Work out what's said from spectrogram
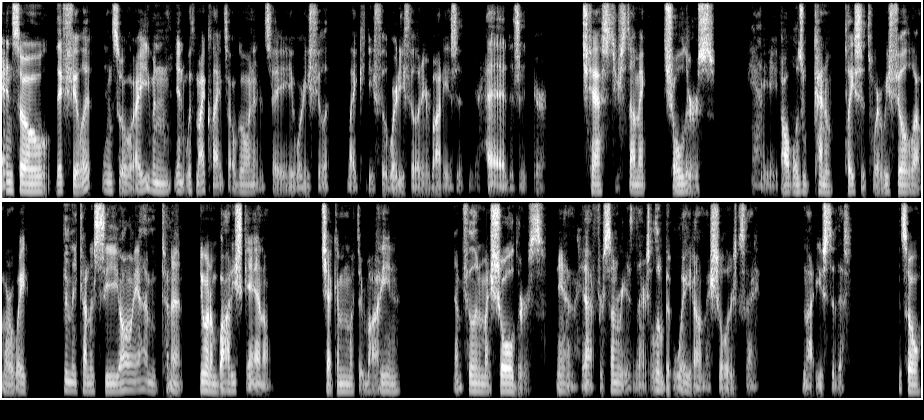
And so they feel it. And so I even, in, with my clients, I'll go in and say, hey, where do you feel it? Like, do you feel, where do you feel it in your body? Is it in your head? Is it your chest, your stomach, shoulders? Yeah. Eh, all those kind of places where we feel a lot more weight. Then they kind of see, oh, yeah, I'm kind of doing a body scan. I'll check them with their body and I'm feeling in my shoulders. Yeah. Yeah. For some reason, there's a little bit weight on my shoulders because I'm not used to this. And so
